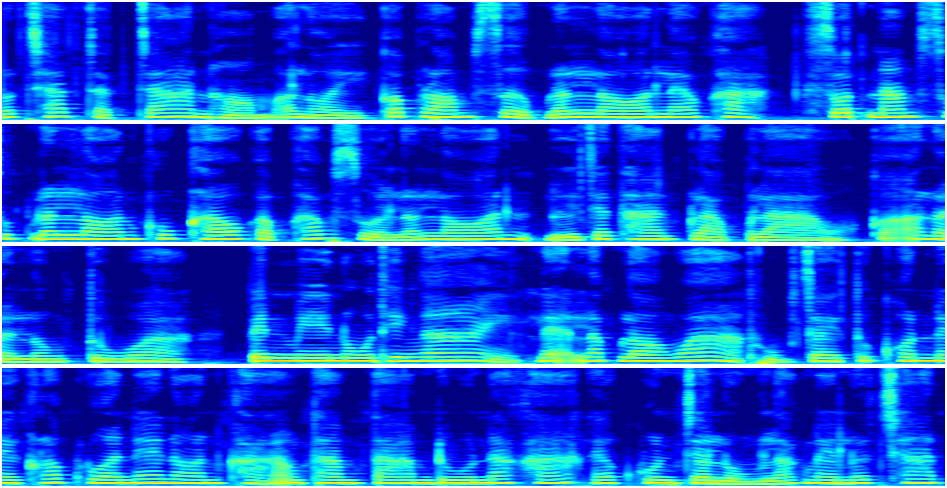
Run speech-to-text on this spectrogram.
รสชาติจัดจ้านหอมอร่อย ก็พร้อมเสิร์ฟร้อนๆแล้วค่ะ ซดน้ำซุปร้อนๆคลุกเคล้ากับข้าวสวยร้อนๆหรือจะทานเปล่าๆก็อร่อยลงตัว เป็นเมนูที่ง่าย และรับรองว่าถูกใจทุกคนในครอบครัวแน่นอนค่ะ ลองทำตามดูนะคะ แล้วคุณจะหลงรักในรสชาติ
